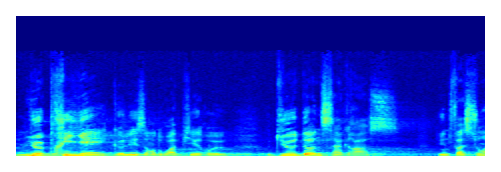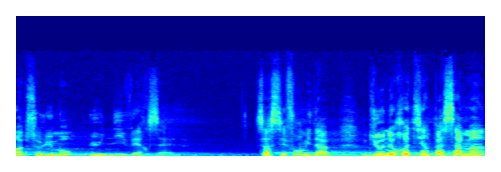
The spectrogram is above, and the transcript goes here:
mieux prié que les endroits pierreux. Dieu donne sa grâce d'une façon absolument universelle. Ça, c'est formidable. Dieu ne retient pas sa main.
